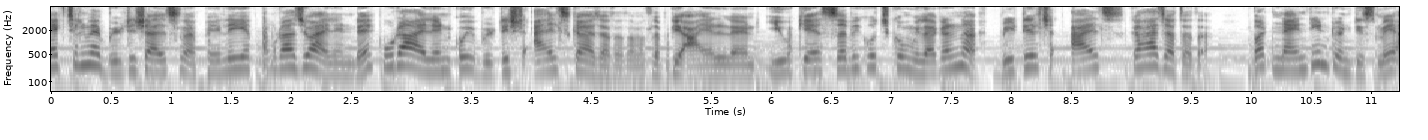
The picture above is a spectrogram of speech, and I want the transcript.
एक्चुअली में ब्रिटिश आइल्स ना, पहले ये पूरा जो आइलैंड है, पूरा आइलैंड को ब्रिटिश आइल्स कहा जाता था। मतलब कि आयरलैंड यूके सभी कुछ को मिलाकर ना, ब्रिटिश आइल्स कहा जाता था। बट 1920s में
